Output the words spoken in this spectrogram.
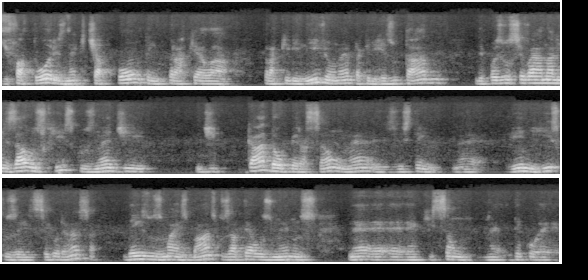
de fatores, né, que te apontem para aquela para aquele nível, né, para aquele resultado. Depois você vai analisar os riscos, né, de, de cada operação, né? Existem né, N riscos aí de segurança, desde os mais básicos até os menos, né, é, é, é que são né, é,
